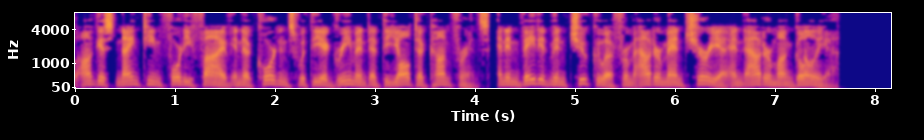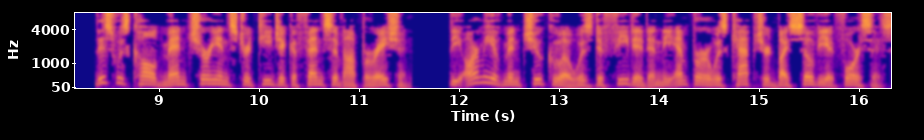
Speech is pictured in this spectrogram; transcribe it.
August 1945 in accordance with the agreement at the Yalta Conference, and invaded Manchukuo from Outer Manchuria and Outer Mongolia. This was called Manchurian Strategic Offensive Operation. The army of Manchukuo was defeated and the emperor was captured by Soviet forces.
